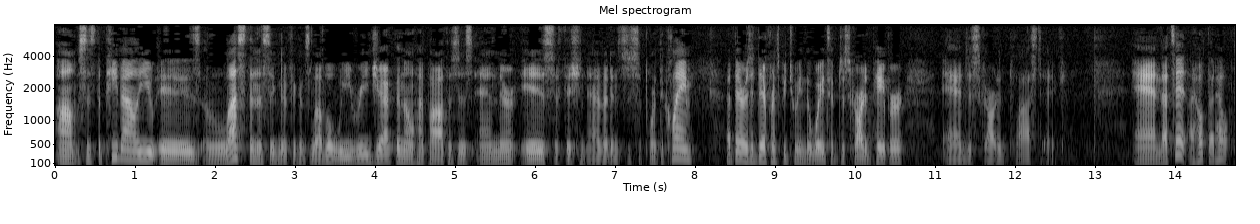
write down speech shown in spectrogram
Um, since the p-value is less than the significance level, we reject the null hypothesis, and there is sufficient evidence to support the claim that there is a difference between the weights of discarded paper and discarded plastic. And that's it. I hope that helped.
